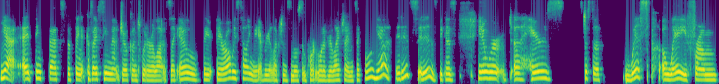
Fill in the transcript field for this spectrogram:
Yeah, I think that's the thing because I've seen that joke on Twitter a lot. It's like, oh, they they're always telling me every election is the most important one of your lifetime. It's like, well, yeah, it is. It is because you know we're a hair's just a wisp away from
